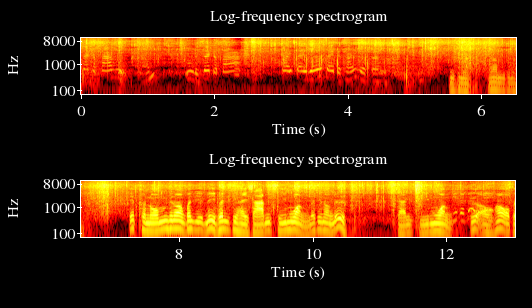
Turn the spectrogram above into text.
ใส่กระตาลูกอืมเดี๋ยวใส่กระตาใส่ใส่เด้อใส่กระทังเดียวกัน นี่พี่น้องงามนี่พี่น้องเฮ็ ดขนมพี่น้องเพิ่นสินี่เพิ่นสิให้สารสีม่วงเด้อพี่น้องเด้อสารสีม่วงคือเอาเฮาเอาไป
